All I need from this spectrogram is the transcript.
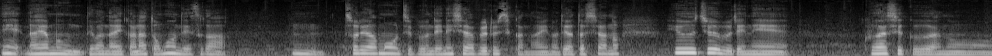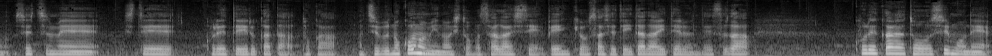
で悩むんではないかなと思うんですが、うん、それはもう自分でね調べるしかないので私あの YouTube でね詳しくあの説明してくれている方とか自分の好みの人を探して勉強させていただいてるんですがこれから投資もね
